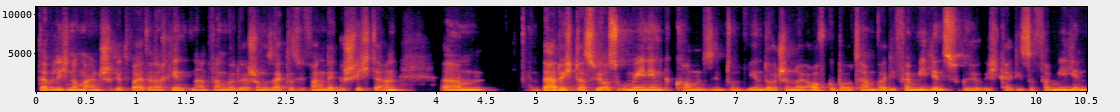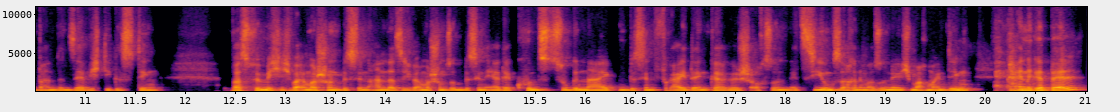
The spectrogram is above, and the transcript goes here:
da will ich nochmal einen Schritt weiter nach hinten anfangen, weil du ja schon gesagt hast, wir fangen der Geschichte an. Ähm, dadurch, dass wir aus Rumänien gekommen sind und wir in Deutschland neu aufgebaut haben, war die Familienzugehörigkeit, diese Familienbande ein sehr wichtiges Ding. Was für mich, ich war immer schon ein bisschen anders, ich war immer schon so ein bisschen eher der Kunst zugeneigt, ein bisschen freidenkerisch, auch so in Erziehungssachen immer so, nee, ich mache mein Ding. Kein Rebell,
